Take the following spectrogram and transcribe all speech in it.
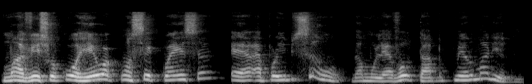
uma vez que ocorreu, a consequência é a proibição da mulher voltar para o primeiro marido.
